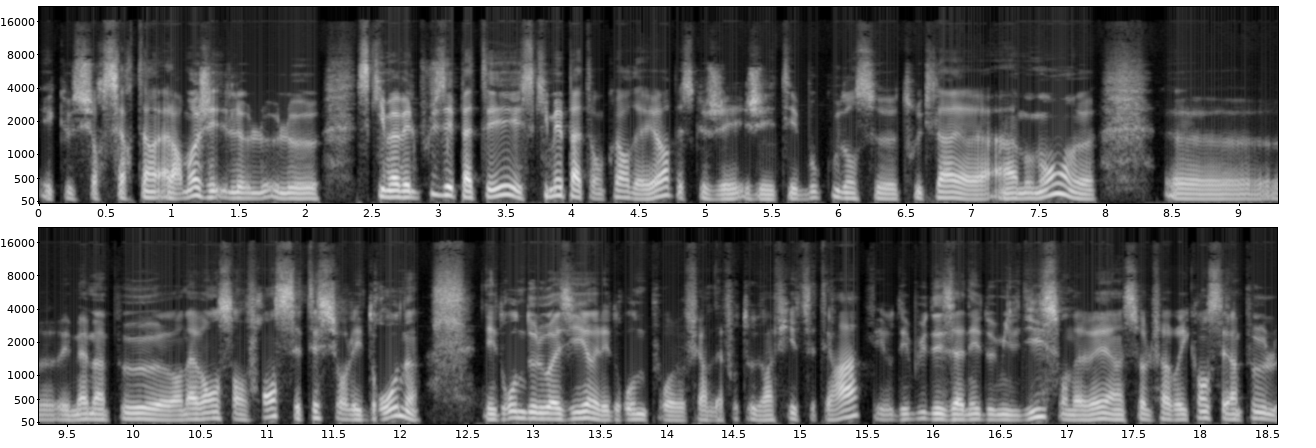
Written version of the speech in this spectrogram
et que sur certains alors moi ce qui m'avait le plus épaté et ce qui m'épate encore d'ailleurs parce que j'ai été beaucoup dans ce truc là euh, à un moment euh, euh, et même un peu en avance en France c'était sur les drones les drones de loisirs et les drones pour faire de la photographie etc et au début des années 2010 on avait un seul fabricant c'est un peu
